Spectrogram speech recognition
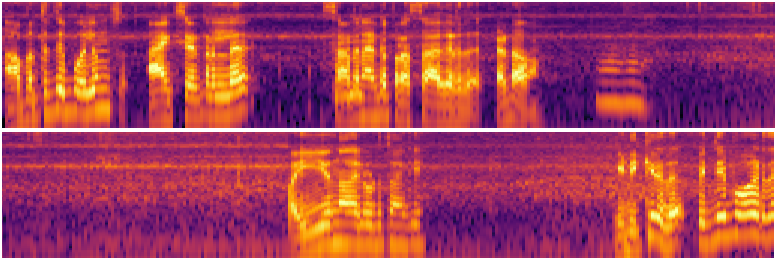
അബദ്ധത്തിൽ പോലും ആക്സിലേറ്ററിൽ സഡനായിട്ട് പ്രസ് ആകരുത് കേട്ടോ? പയ്യൊന്ന് കാലം കൊടുത്ത് നോക്കി. ഇടിക്കരുത് പിന്നെ പോകരുത്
